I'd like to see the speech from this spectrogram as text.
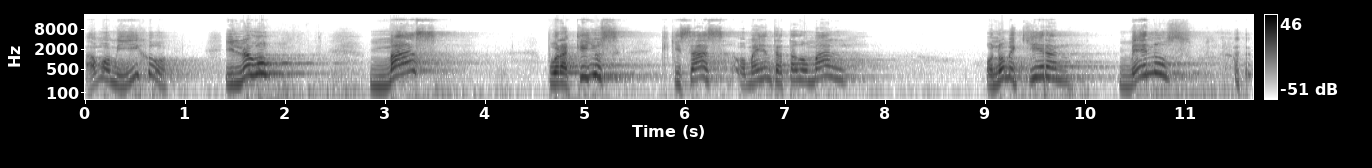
amo a mi hijo. Y luego, más por aquellos que quizás o me hayan tratado mal, o no me quieran, menos.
